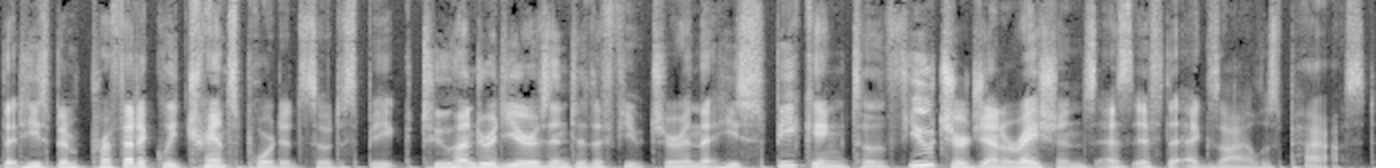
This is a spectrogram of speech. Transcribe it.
that he's been prophetically transported, so to speak, 200 years into the future, and that he's speaking to future generations as if the exile is past.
